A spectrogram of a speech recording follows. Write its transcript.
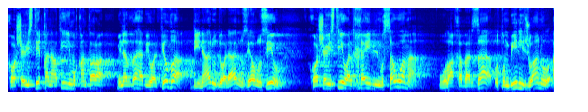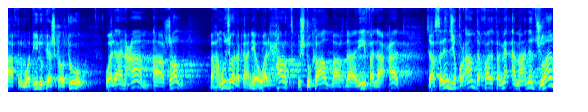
خۆشەویستی قناطیری مقنطرە من الذهب والفضە، دینار و دۆلار و زێڕ و زیو، خۆشەویستی والخیل المسومە، وڵاخە بەرزە، ئوتومبیلی جوان و ئاخر مۆدیل و پێشکەوتوو، والانعام، ئاژەڵ بە هەموو جۆرەکانیەوە، والحرث، کشتوکاڵ، باخداری، فلاحەت، جا سەرنجی قورئان بدە خوا دەفەرمێ ئەمانە جوان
